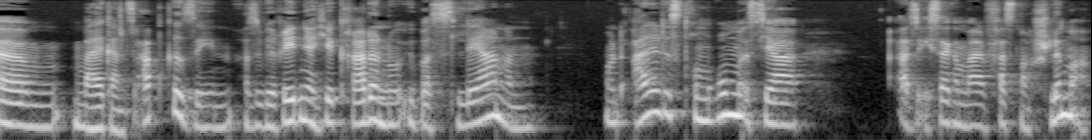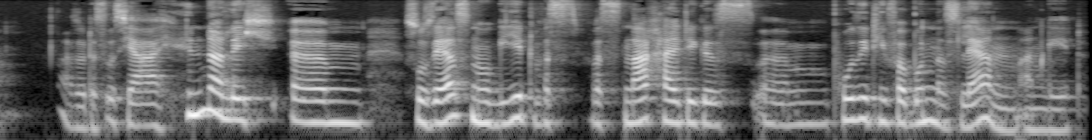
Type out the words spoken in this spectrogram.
ähm, mal ganz abgesehen. Also wir reden ja hier gerade nur übers Lernen. Und all das drumherum ist ja also ich sage mal, fast noch schlimmer. Also das ist ja hinderlich, ähm, so sehr es nur geht, was, was nachhaltiges, ähm, positiv verbundenes Lernen angeht.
